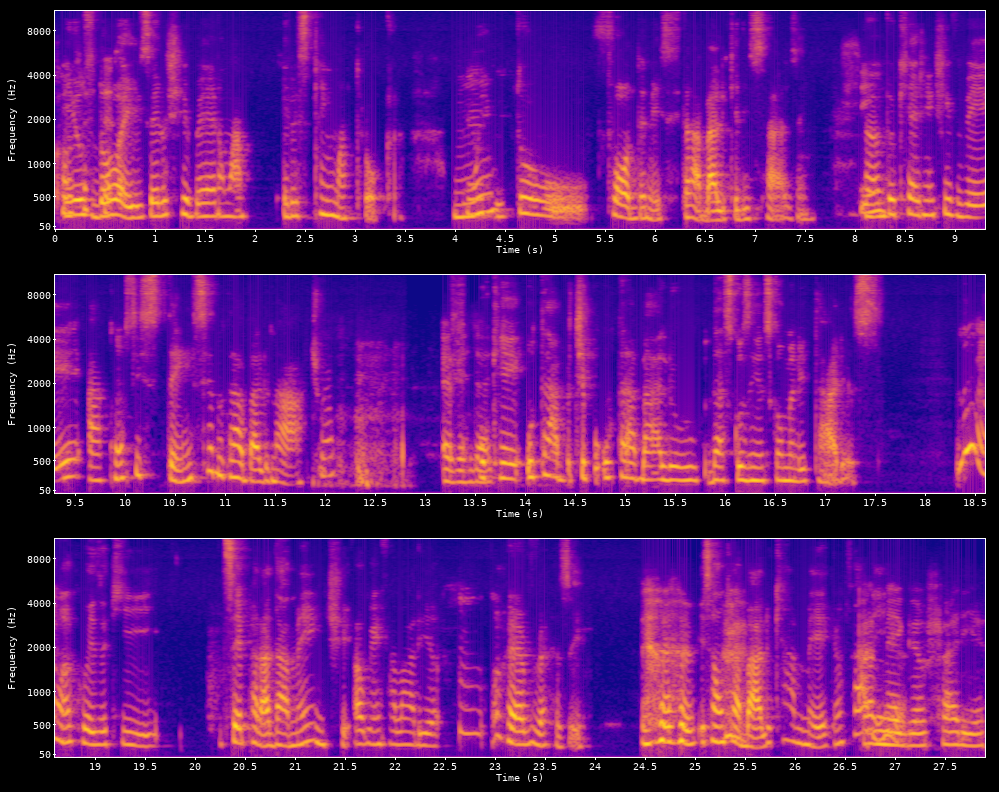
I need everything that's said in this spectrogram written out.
Com e os certeza. dois, eles tiveram a, eles têm uma troca muito foda nesse trabalho que eles fazem. Sim. Tanto que a gente vê a consistência do trabalho na arte, É verdade. porque o, tra tipo, o trabalho das cozinhas comunitárias não é uma coisa que separadamente alguém falaria, hum, o Harry vai fazer. Isso é um trabalho que a Megan A faria. Megan faria.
